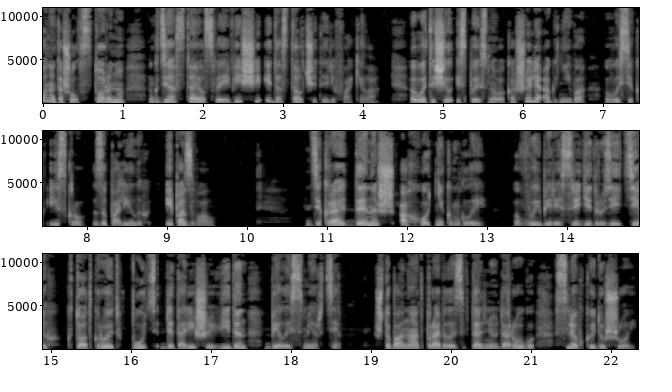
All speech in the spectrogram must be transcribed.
Он отошел в сторону, где оставил свои вещи и достал четыре факела. Вытащил из поясного кошеля огниво, высек искру, запалил их и позвал. «Декрай Денеш — охотник мглы. Выбери среди друзей тех, кто откроет путь для Тариши Виден Белой Смерти, чтобы она отправилась в дальнюю дорогу с легкой душой,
